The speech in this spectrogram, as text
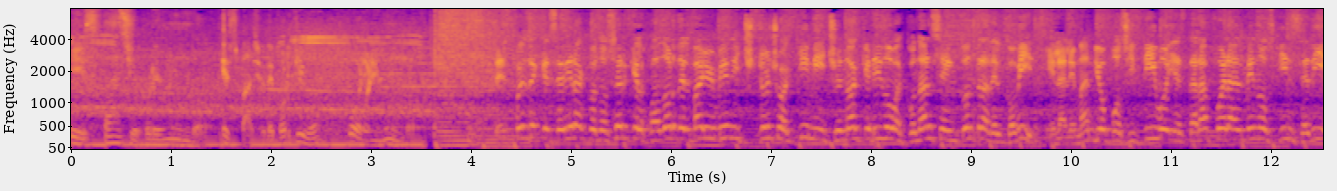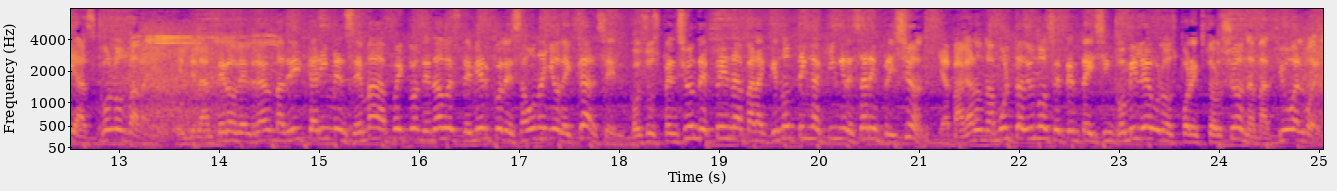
Espacio por el mundo. Espacio deportivo por el mundo. Después de que se diera a conocer que el jugador del Bayern Múnich, Joshua Kimmich, no ha querido vacunarse en contra del COVID, el alemán dio positivo y estará fuera al menos 15 días con los Bávarios. El delantero del Real Madrid, Karim Benzema, fue condenado este miércoles a un año de cárcel, con suspensión de pena para que no tenga que ingresar en prisión y a pagar una multa de unos 75 mil euros por extorsión a Mathieu Albuena.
